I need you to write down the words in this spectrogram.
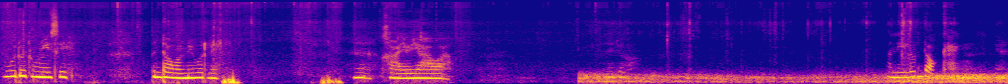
โอ้ดูตรงนี้สิ เป็นดอกแบบนี้หมดเลยขายยาวๆอะดูอันนี้รุ่นดอกแข็งเนี่ย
